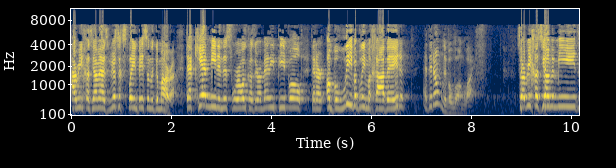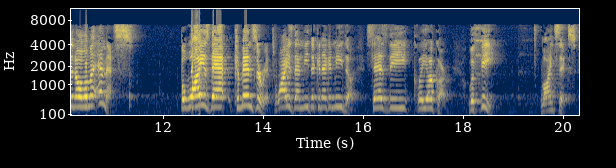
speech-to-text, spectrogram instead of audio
Arichas yamim, as we just explained based on the Gemara. That can't mean in this world because there are many people that are unbelievably machabed and they don't live a long life. So arichas yamim means an olam emes. But why is that commensurate? Why is that mida keneged mida? Says the Klei Yakar. Lefi, line six.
